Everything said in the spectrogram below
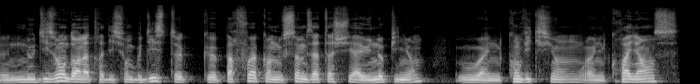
Euh, nous disons dans la tradition bouddhiste que parfois quand nous sommes attachés à une opinion ou à une conviction ou à une croyance,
